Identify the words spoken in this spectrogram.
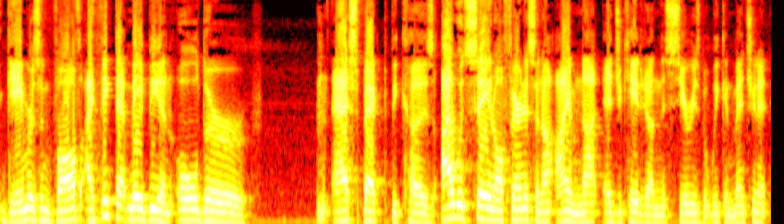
gamers involved. I think that may be an older aspect because I would say, in all fairness, and I, I am not educated on this series, but we can mention it.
